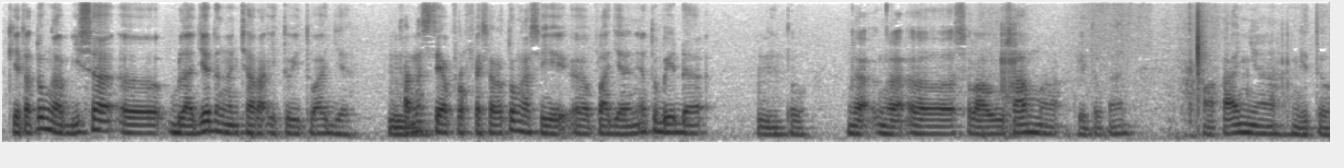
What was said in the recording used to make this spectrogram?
kita tuh nggak bisa eh, belajar dengan cara itu itu aja Hmm. karena setiap profesor tuh ngasih eh, pelajarannya tuh beda Hmm. gitu nggak nggak eh, selalu sama gitu kan makanya gitu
